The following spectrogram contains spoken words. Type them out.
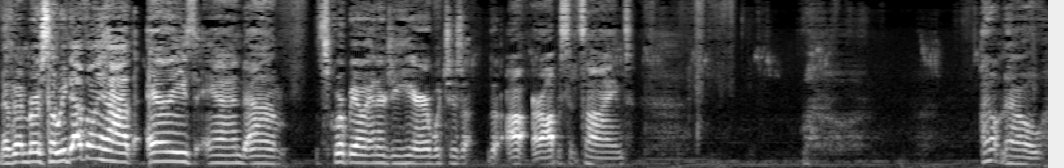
November. So we definitely have Aries and um, Scorpio energy here, which is our opposite signs. I don't know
